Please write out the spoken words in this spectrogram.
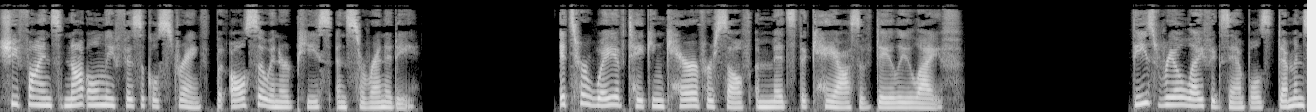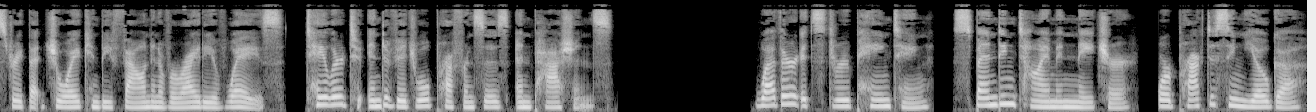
she finds not only physical strength but also inner peace and serenity. It's her way of taking care of herself amidst the chaos of daily life. These real-life examples demonstrate that joy can be found in a variety of ways, tailored to individual preferences and passions. Whether it's through painting, spending time in nature, or practicing yoga,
